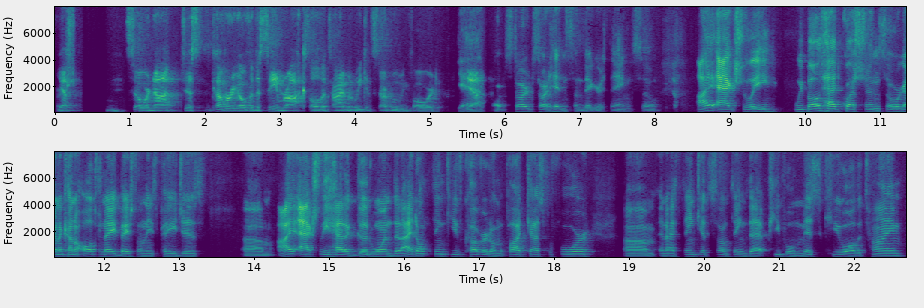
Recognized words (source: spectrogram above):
for yep. Sure. so we're not just covering over the same rocks all the time and we can start moving forward yeah, yeah. start start hitting some bigger things so i actually we both had questions, so we're going to kind of alternate based on these pages. Um, I actually had a good one that I don't think you've covered on the podcast before. Um, and I think it's something that people miscue all the time.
